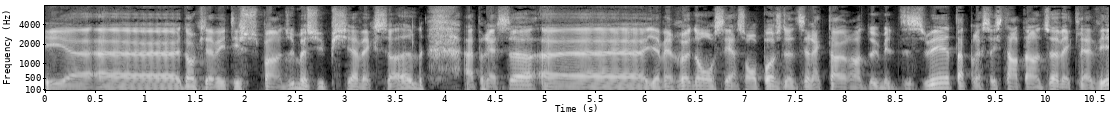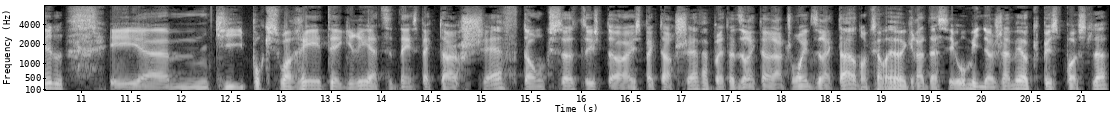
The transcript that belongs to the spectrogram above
Et euh, euh, donc, il avait été suspendu, Monsieur Pichet, avec solde. Après ça, euh, il avait renoncé à son poste de directeur en 2018. Après ça, il s'est entendu avec la ville et euh, qui pour qu'il soit réintégré à titre d'inspecteur-chef. Donc ça, tu sais, inspecteur-chef, après tu directeur adjoint directeur. Donc, ça va un grade assez haut, mais il n'a jamais occupé ce poste-là.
